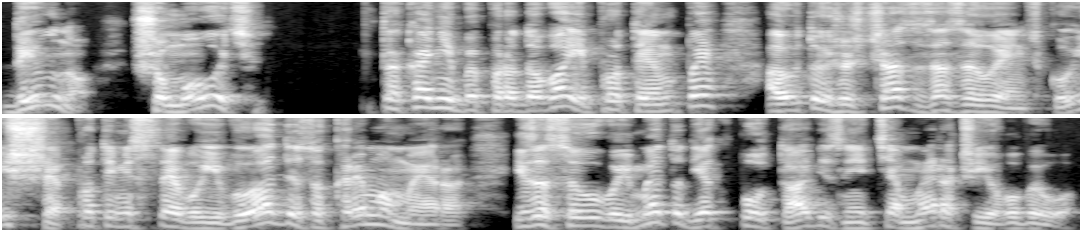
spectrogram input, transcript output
Дивно, що молодь така ніби передова і проти МП, але в той же час за Зеленського і ще проти місцевої влади, зокрема мера, і за силовий метод, як в Полтаві, зняття мера чи його ВО.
